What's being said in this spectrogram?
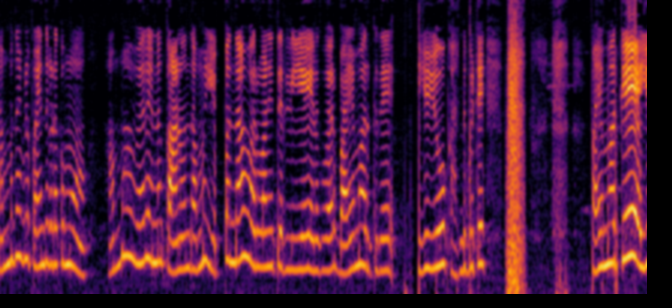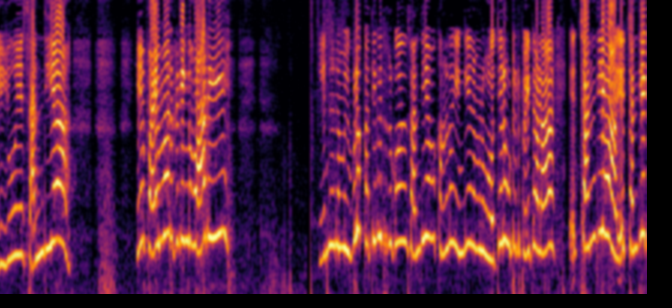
நம்ம தான் இவ்வளவு பயந்து கிடக்குமோ? அம்மா வேற என்ன காணும்? அந்த அம்மா எப்பந்தான் வருவானே தெரியலையே. எனக்கு வேற பயமா இருக்குதே. ஐயோ கண்டு பயமா இருக்கே. ஐயோ ஏ சந்தியா! ஏ பயமா இருக்கு நீங்க வாடி. என்ன நம்ம இவ்வளவு கத்திக்கிட்டு இருக்கோம்? சந்தியாவை காணும். எங்கே நம்மள ஒத்தையில விட்டுட்டு போயிட்டாளா? ஏ சந்தியா ஏ சந்தியா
